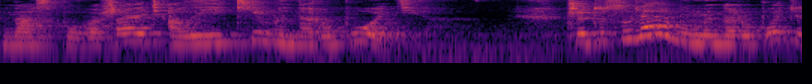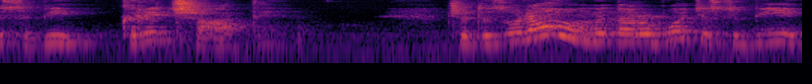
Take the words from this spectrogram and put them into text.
нас поважають, але які ми на роботі? Чи дозволяємо ми на роботі собі кричати? Чи дозволяємо ми на роботі собі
